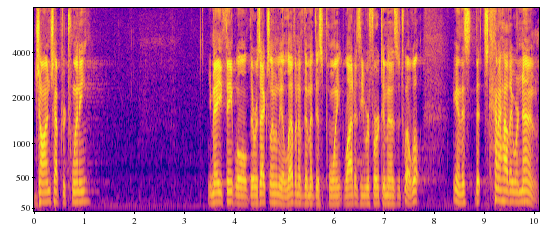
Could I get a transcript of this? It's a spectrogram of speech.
John chapter 20. You may think, well, there was actually only 11 of them at this point. Why does he refer to them as the 12? Well, Again, this, that's kind of how they were known,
